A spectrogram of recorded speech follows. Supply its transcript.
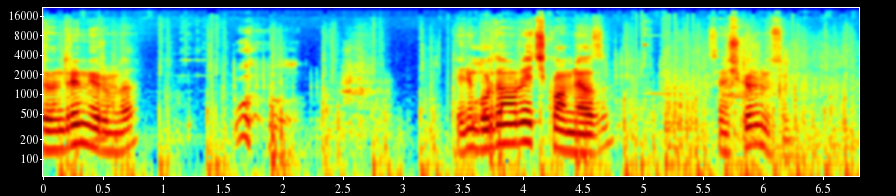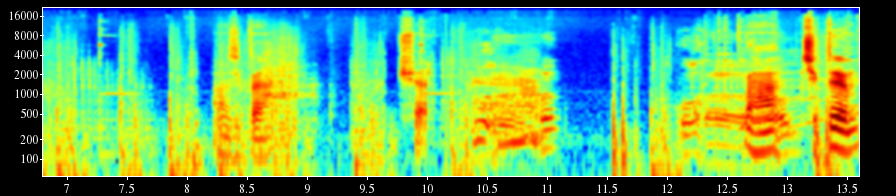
döndüremiyorum da. Benim buradan oraya çıkmam lazım. Sen iş görür müsün? Azıcık daha. Şöyle. Aha çıktım.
